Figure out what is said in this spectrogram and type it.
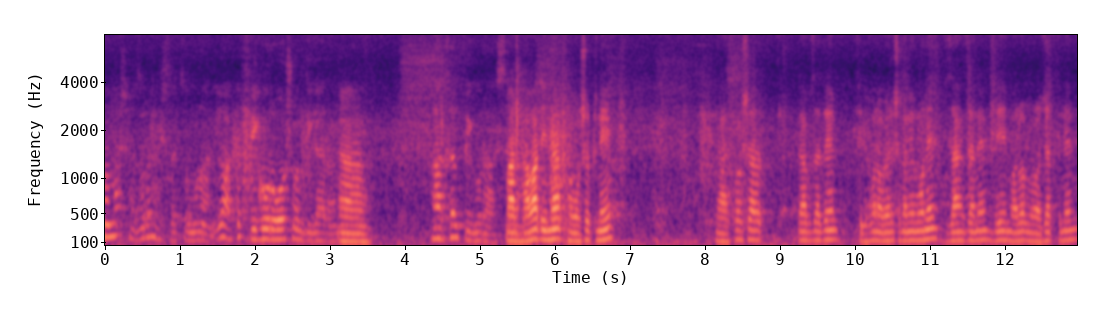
ҳамаш 1800 сомонан ё ака фигураҳошон дигаранд. А, ҳар хел фигура аст. Марҳамат ина тамошо кунем нархоша гап задем телефон номерашона мемонем занг занем бемалол муроҷиат кунем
